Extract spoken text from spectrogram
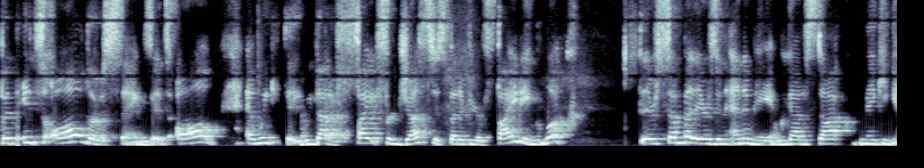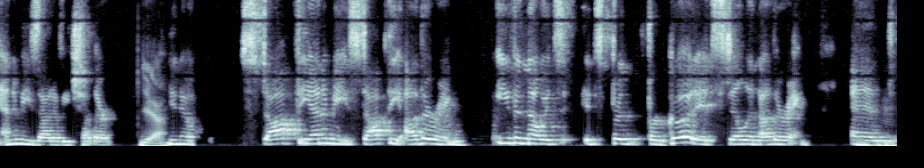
but it's all those things it's all and we we got to fight for justice but if you're fighting look there's somebody, there's an enemy, and we got to stop making enemies out of each other. Yeah. You know, stop the enemy, stop the othering. Even though it's it's for for good, it's still an othering, and mm-hmm.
